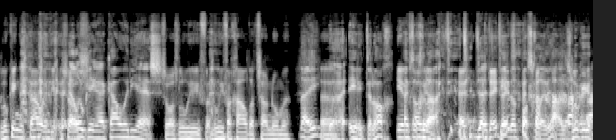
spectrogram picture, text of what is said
Looking a cow in the ass. looking a cow in the ass. Zoals Louis, Louis van Gaal dat zou noemen. Nee, uh, Erik ten Hag heeft dat oh, gedaan. Ja. die, deed, deed dat pas geleden. Ja, dus looking,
